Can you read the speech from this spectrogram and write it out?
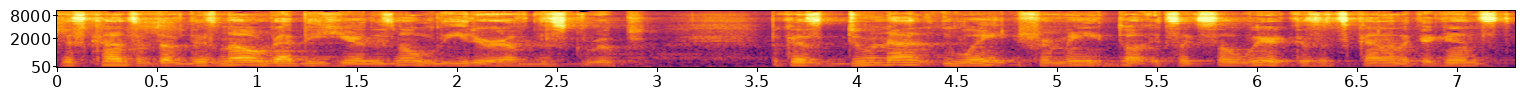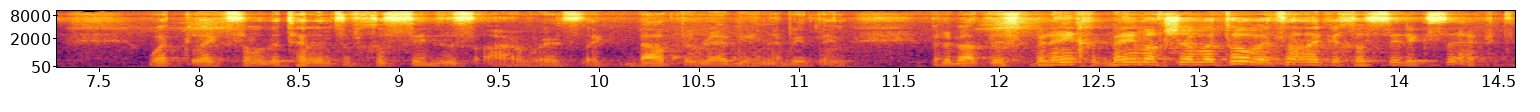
This concept of there's no Rebbe here, there's no leader of this group. because do not wait for me. Don't. It's like so weird because it's kind of like against what like some of the tenets of Hasidus are, where it's like about the Rebbe and everything, but about this Bnei Bnei it's not like a Hasidic sect.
